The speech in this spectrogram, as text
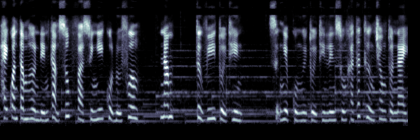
Hãy quan tâm hơn đến cảm xúc và suy nghĩ của đối phương. 5. Tử vi tuổi thìn Sự nghiệp của người tuổi thìn lên xuống khá thất thường trong tuần này.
